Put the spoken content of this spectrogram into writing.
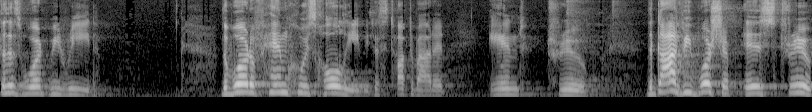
this is what we read. The word of him who is holy, we just talked about it, and true. The God we worship is true.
